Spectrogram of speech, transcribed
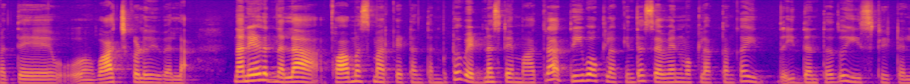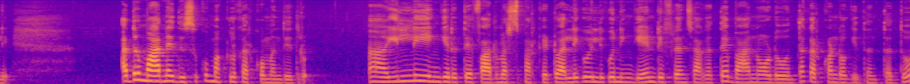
ಮತ್ತು ವಾಚ್ಗಳು ಇವೆಲ್ಲ. ನಾನು ಹೇಳಿದ್ನಲ್ಲ ಫಾರ್ಮರ್ಸ್ ಮಾರ್ಕೆಟ್ ಅಂತಂದ್ಬಿಟ್ಟು ವೆಡ್ನಸ್ಡೇ ಮಾತ್ರ ತ್ರೀ ಓ ಕ್ಲಾಕಿಂದ ಸೆವೆನ್ ಓ ಕ್ಲಾಕ್ ತನಕ ಇದ್ದ ಇದ್ದಂಥದ್ದು ಈ ಸ್ಟ್ರೀಟಲ್ಲಿ. ಅದ್ರ ಮಾರನೇ ದಿವಸಕ್ಕೂ ಮಕ್ಕಳು ಕರ್ಕೊಂಬಂದಿದ್ರು. ಇಲ್ಲಿ ಹೆಂಗಿರುತ್ತೆ ಫಾರ್ಮರ್ಸ್ ಮಾರ್ಕೆಟು? ಅಲ್ಲಿಗೂ ಇಲ್ಲಿಗೂ ನಿಂಗೆ ಏನು ಡಿಫ್ರೆನ್ಸ್ ಆಗುತ್ತೆ? ಬಾ ನೋಡು ಅಂತ ಕರ್ಕೊಂಡೋಗಿದ್ದಂಥದ್ದು.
